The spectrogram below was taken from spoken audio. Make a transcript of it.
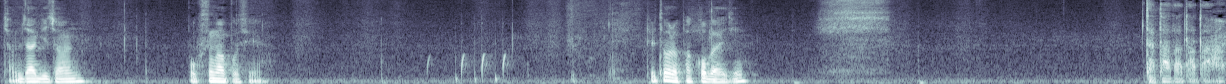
잠자기 전 복숭아 보세요. 필터를 바꿔봐야지. 다다다다다.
